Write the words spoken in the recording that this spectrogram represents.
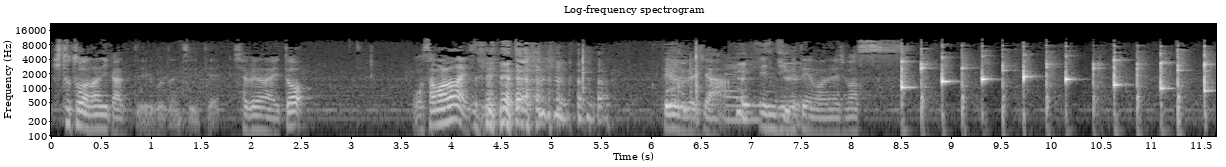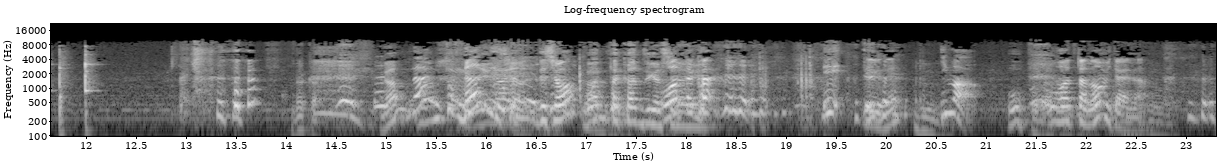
人とは何かっていうことについて喋らないと収まらないですねということでじゃあ、エンディングテーマお願いしますなんかなんなんともなんで言えない。しょでしょ？終わった感じがしない。終わったかえっていうね。うん。今オープンな終わったの？みたいな。うん。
